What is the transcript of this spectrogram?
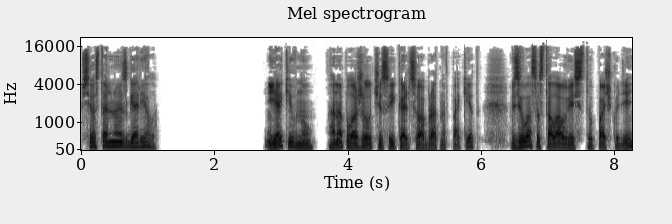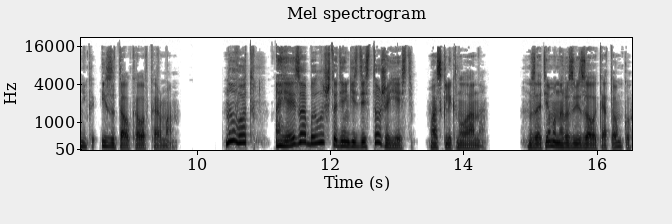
Все остальное сгорело». Я кивнул. Она положила часы и кольцо обратно в пакет, взяла со стола увесистую пачку денег и затолкала в карман. «Ну вот, а я и забыла, что деньги здесь тоже есть», — воскликнула она. Затем она развязала котомку,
